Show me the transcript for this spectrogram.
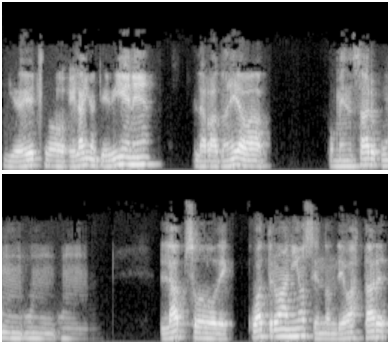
Y de hecho, el año que viene, la ratonera va a comenzar un, lapso de cuatro años en donde va a estar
